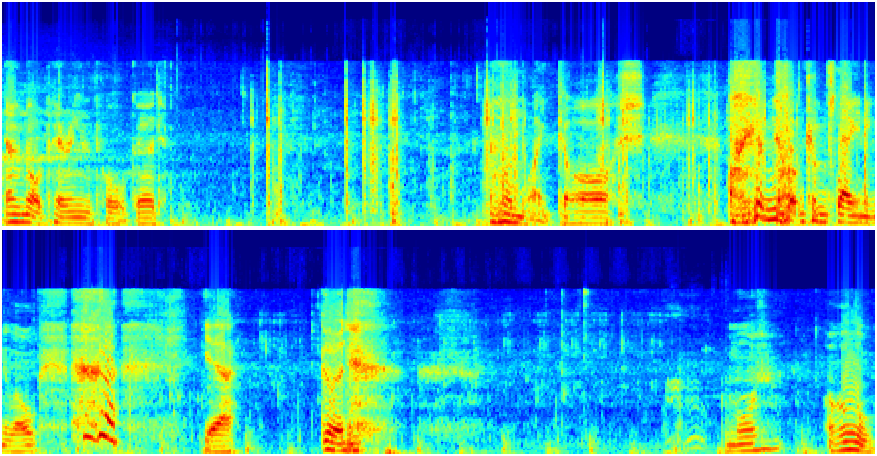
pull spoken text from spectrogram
no, not appearing in the port, good. Oh my gosh. I am not complaining, lol. yeah. Good. More. Oh.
